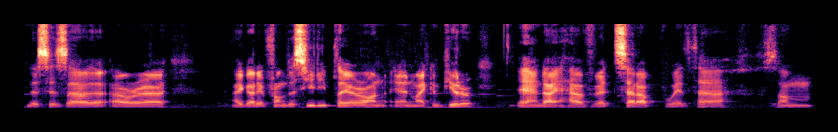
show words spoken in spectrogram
This is uh, our, I got it from the CD player on and my computer, and I have it set up with some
